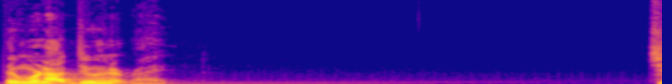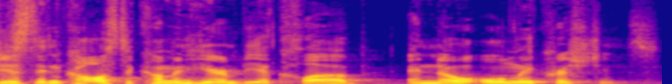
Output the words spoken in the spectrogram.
then we're not doing it right. Jesus didn't call us to come in here and be a club and know only Christians.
